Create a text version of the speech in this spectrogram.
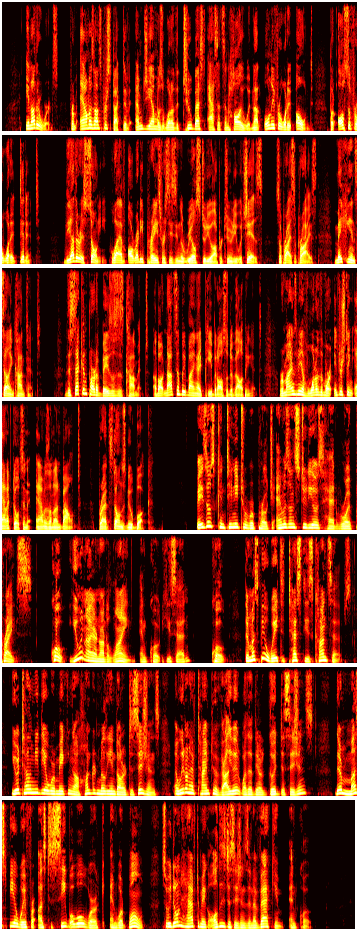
In other words, from Amazon's perspective, MGM was one of the two best assets in Hollywood, not only for what it owned, but also for what it didn't. The other is Sony, who I have already praised for seizing the real studio opportunity, which is, surprise, surprise, making and selling content. The second part of Bezos' comment about not simply buying IP but also developing it reminds me of one of the more interesting anecdotes in Amazon Unbound, Brad Stone's new book. Bezos continued to reproach Amazon Studios head Roy Price. Quote, You and I are not aligned, end quote, he said. Quote, There must be a way to test these concepts. You are telling me that we're making a $100 million decisions and we don't have time to evaluate whether they're good decisions? There must be a way for us to see what will work and what won't, so we don't have to make all these decisions in a vacuum, end quote.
